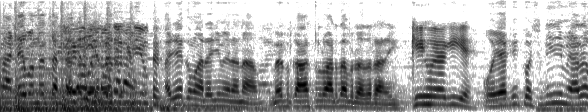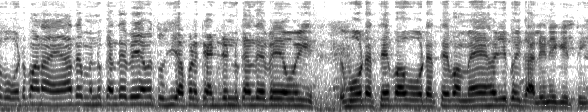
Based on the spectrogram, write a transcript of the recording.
ਸਾਡੇ ਬੰਦੇ ਧੱਕਾ ਕੋਈ ਕਰੀ ਬੰਦਾ ਕਿ ਨਹੀਂ ਅਜੇ ਕੁਮਾਰ ਜੀ ਮੇਰਾ ਨਾਮ। ਮੈਂ ਵਿਕਾਸ ਤਲਵਾਰ ਦਾ ਬ੍ਰਦਰ ਆ ਜੀ। ਕੀ ਹੋਇਆ ਕੀ ਹੈ? ਹੋਇਆ ਕਿ ਕੁਛ ਨਹੀਂ ਜੀ ਮੈਂ ਤਾਂ ਵੋਟ ਪਾਣ ਆਇਆ ਤੇ ਮੈਨੂੰ ਕਹਿੰਦੇ ਵੇ ਐਵੇਂ ਤੁਸੀਂ ਆਪਣੇ ਕੈਂਡੀਡੇਟ ਨੂੰ ਕਹਿੰਦੇ ਵੇ ਉਹ ਹੀ ਵੋਟ ਇੱਥੇ ਪਾਓ ਵੋਟ ਇੱਥੇ ਪਾ ਮੈਂ ਇਹੋ ਜੀ ਕੋਈ ਗੱਲ ਹੀ ਨਹੀਂ ਕੀਤੀ।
